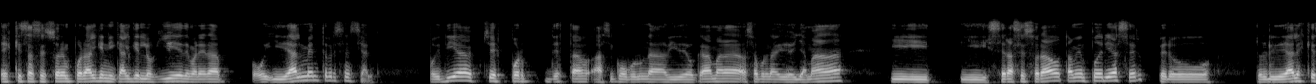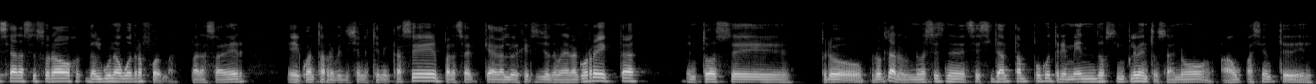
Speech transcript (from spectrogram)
es que se asesoren por alguien y que alguien los guíe de manera idealmente presencial. Hoy día, es por de esta, así como por una videocámara, o sea, por una videollamada y, y ser asesorado también podría ser, pero, pero lo ideal es que sean asesorados de alguna u otra forma, para saber eh, cuántas repeticiones tienen que hacer, para saber que hagan los ejercicios de manera correcta. Entonces, pero, pero claro, no se necesitan tampoco tremendos implementos, o sea, no a un paciente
